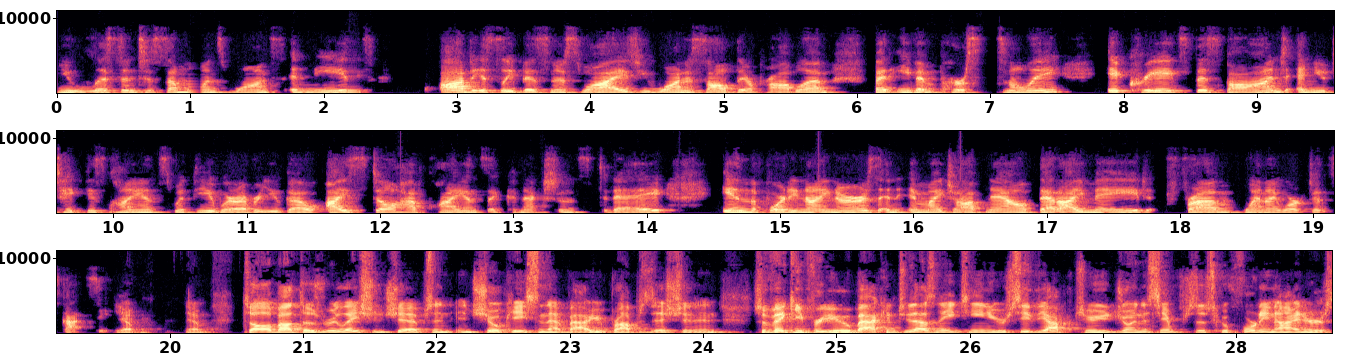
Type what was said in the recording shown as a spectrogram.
you listen to someone's wants and needs, obviously business wise you want to solve their problem but even personally it creates this bond and you take these clients with you wherever you go i still have clients and connections today in the 49ers and in my job now that i made from when i worked at scott c yep Yep. It's all about those relationships and, and, showcasing that value proposition. And so, Vicky, for you, back in 2018, you received the opportunity to join the San Francisco 49ers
